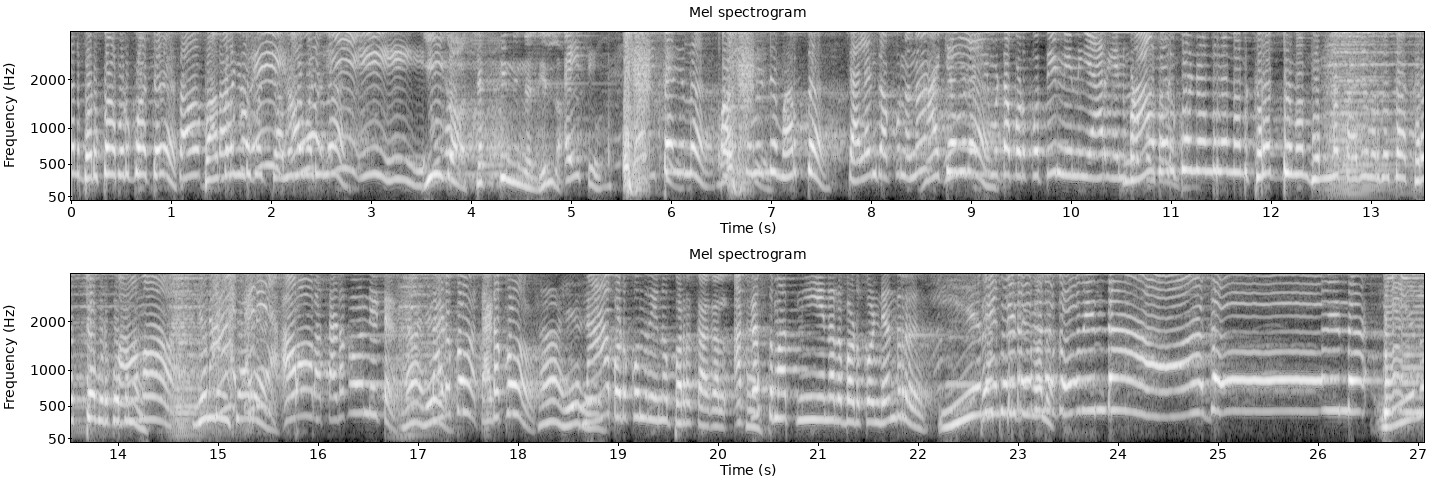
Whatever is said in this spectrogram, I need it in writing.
ಏನ್ ಬಡ್ಕೋ ಬಡ್ಕೋ ಅಂತೇಳಿ. ಈಗ ಶಕ್ತಿ ನಿನ್ನಲ್ಲಿ ಇಲ್ಲ. ಐತಿ. ಅರ್ಥ ಇಲ್ಲ. ಮರ್ತು ಬಿಡ್ನಿ ಮರ್ತ. ಚಾಲೆಂಜ್ ಹಾಕು ನಾನು. ಹಾಕೇ ಬಿಡ. ಎಲ್ಲಿ ಮಟ್ಟ ಬಡ್ಕೋತಿ ನಿನ್ಗೆ ಯಾರಿಗೆ ಏನ್ ನಾ ಬಡ್ಕೊಂಡೆ ಅಂದ್ರೆ ನಂದು ಕರೆಕ್ಟ್ ನಂದು ದಿನ ತಾಲಿ ಬರ್ತೈತ ಕರೆಕ್ಟ್ ಬಡ್ಕೋತಾನ ನಿಂದು ವಿಚಾರ. ತಡಕೋ ಒಂದಿಟ್ಟು ಹಾ, ಹೇಳು. ತಡಕೋ ತಡಕೋ. ಹಾ, ಹೇಳು. ನಾ ಬಡ್ಕೊಂಡ್ರೆ ಏನು ಪರಕ್ ಆಗಲ್ಲ. ಅಕಸ್ಮಾತ್ ನೀ ಏನಾರ ಬಡ್ಕೊಂಡೆ ಅಂದ್ರ ಏನು ವೆಂಕಟರಮಣ ಗೋವಿಂದ. ಏನು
